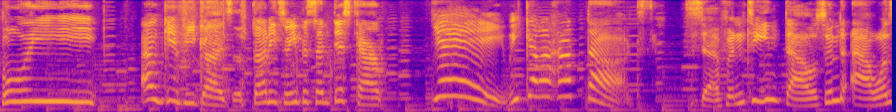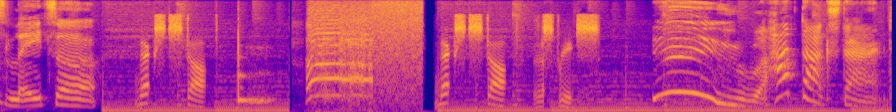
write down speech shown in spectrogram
boy. I'll give you guys a 33% discount. Yay, we got our hot dogs. 17,000 hours later. Next stop. Next stop, the streets. Ooh, a hot dog stand.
